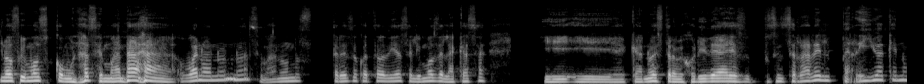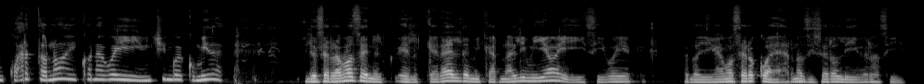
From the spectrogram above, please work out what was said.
nos fuimos como una semana, bueno, no, una semana, unos tres o cuatro días salimos de la casa y, y acá nuestra mejor idea es pues encerrar el perrillo aquí en un cuarto, ¿no? Ahí con agua y un chingo de comida. Y lo cerramos en el, el que era el de mi carnal y mío y sí, güey, cuando llegamos cero cuadernos y cero libros y...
